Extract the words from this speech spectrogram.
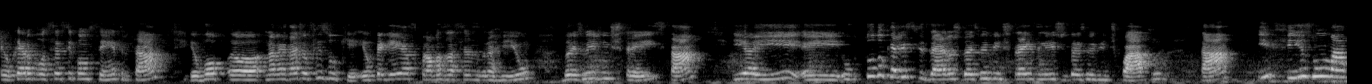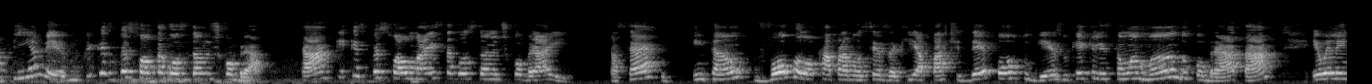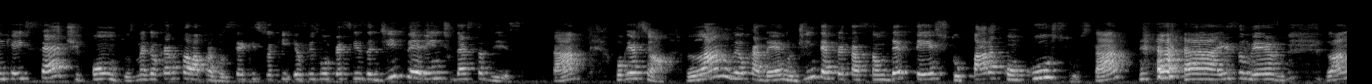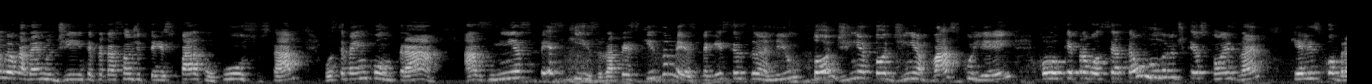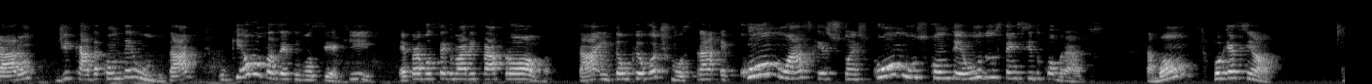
Eu quero que você se concentre, tá? Eu vou, na verdade, eu fiz o quê? Eu peguei as provas da CES Gran Rio 2023, tá? E aí, e, o, tudo que eles fizeram de 2023, início de 2024, tá? E fiz um mapinha mesmo. O que, que esse pessoal tá gostando de cobrar, tá? O que, que esse pessoal mais está gostando de cobrar aí, tá certo? Então, vou colocar para vocês aqui a parte de português, o que, que eles estão amando cobrar, tá? Eu elenquei sete pontos, mas eu quero falar para você que isso aqui eu fiz uma pesquisa diferente dessa vez tá? Porque assim, ó, lá no meu caderno de interpretação de texto para concursos, tá? Isso mesmo. Lá no meu caderno de interpretação de texto para concursos, tá? Você vai encontrar as minhas pesquisas, a pesquisa mesmo. Peguei Cês Gran Rio todinha, todinha, vasculhei, coloquei para você até o número de questões, né? Que eles cobraram de cada conteúdo, tá? O que eu vou fazer com você aqui é para você gabaritar a prova tá? Então, o que eu vou te mostrar é como as questões, como os conteúdos têm sido cobrados, tá bom? Porque assim, ó,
